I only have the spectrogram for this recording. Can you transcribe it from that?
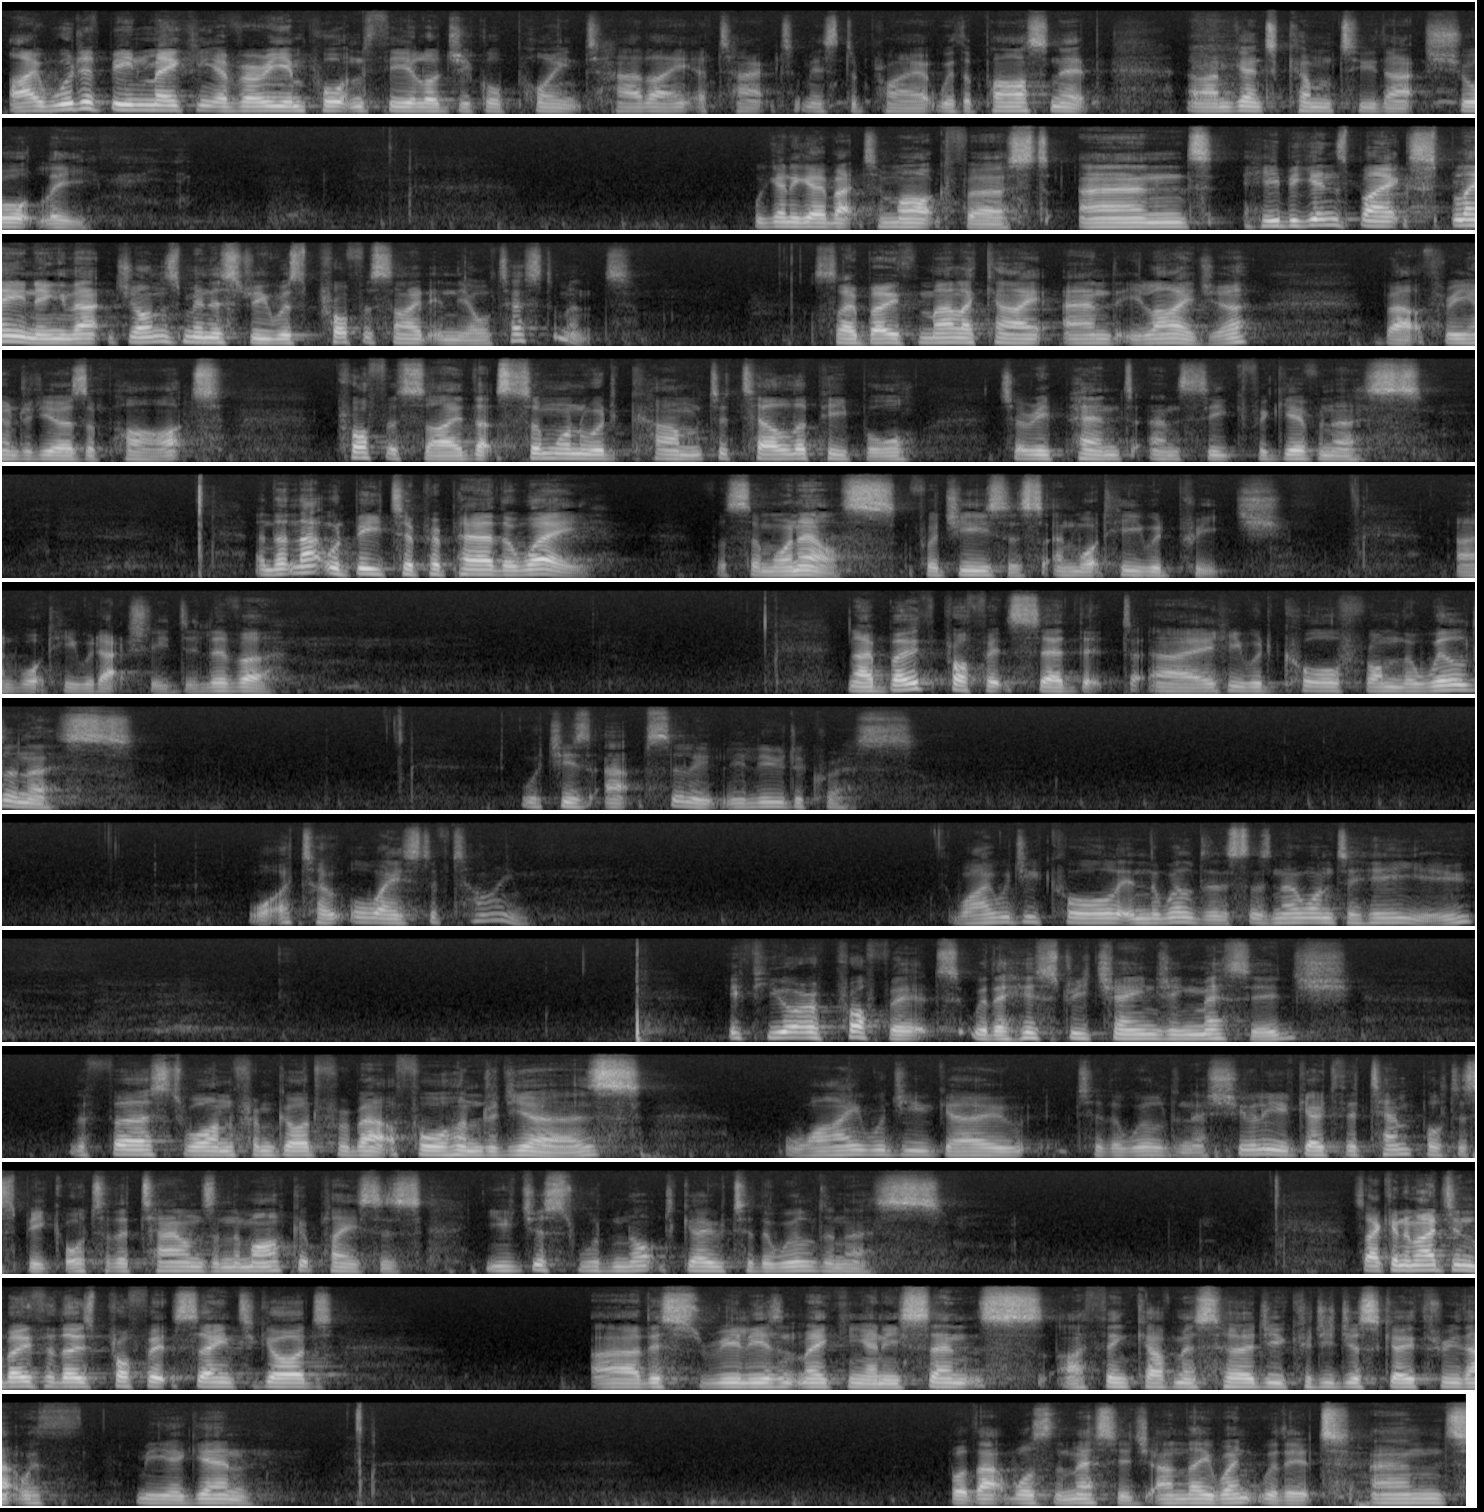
I would have been making a very important theological point had I attacked Mr. Pryor with a parsnip, and I'm going to come to that shortly. we're going to go back to Mark first. And he begins by explaining that John's ministry was prophesied in the Old Testament. So both Malachi and Elijah, about 300 years apart, prophesied that someone would come to tell the people to repent and seek forgiveness. And that that would be to prepare the way for someone else, for Jesus, and what he would preach and what he would actually deliver. Now, both prophets said that uh, he would call from the wilderness, which is absolutely ludicrous. What a total waste of time. Why would you call in the wilderness? There's no one to hear you. If you're a prophet with a history changing message, the first one from God for about 400 years, why would you go to the wilderness? Surely you'd go to the temple to speak or to the towns and the marketplaces. You just would not go to the wilderness. So I can imagine both of those prophets saying to God, uh, This really isn't making any sense. I think I've misheard you. Could you just go through that with me again? But that was the message, and they went with it. And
